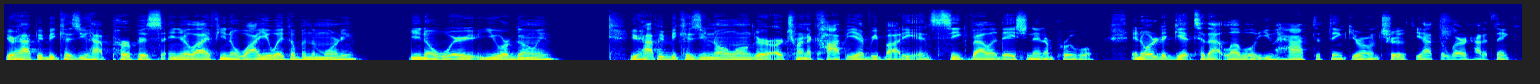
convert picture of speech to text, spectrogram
You're happy because you have purpose in your life. You know why you wake up in the morning. You know where you are going. You're happy because you no longer are trying to copy everybody and seek validation and approval. In order to get to that level, you have to think your own truth. You have to learn how to think.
